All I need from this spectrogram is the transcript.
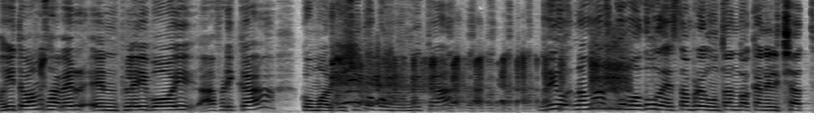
Oye, te vamos a ver en Playboy África, como a Luisito Comunica. Digo, nada más como duda, están preguntando acá en el chat.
